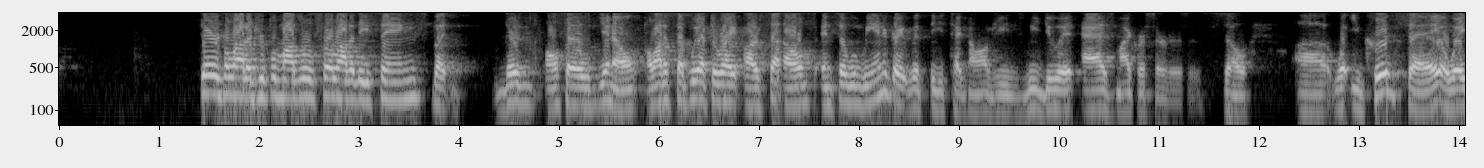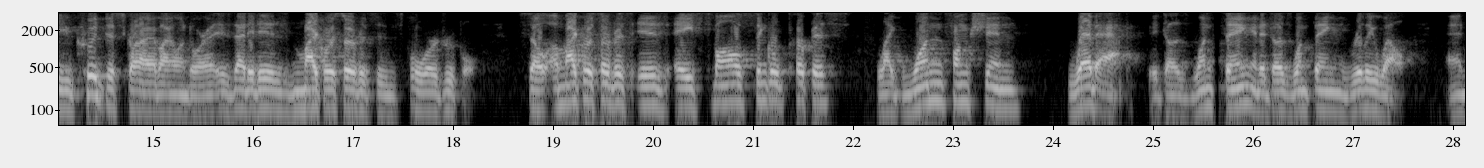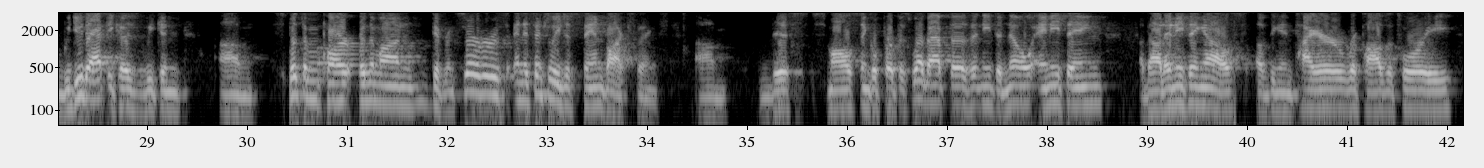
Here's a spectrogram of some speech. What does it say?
there's a lot of Drupal modules for a lot of these things, but there's also, you know, a lot of stuff we have to write ourselves. And so when we integrate with these technologies, we do it as microservices. So uh, what you could say, a way you could describe Islandora is that it is microservices for Drupal. So a microservice is a small single purpose like one function web app. It does one thing and it does one thing really well. And we do that because we can um, split them apart, put them on different servers, and essentially just sandbox things. Um, this small single purpose web app doesn't need to know anything about anything else of the entire repository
